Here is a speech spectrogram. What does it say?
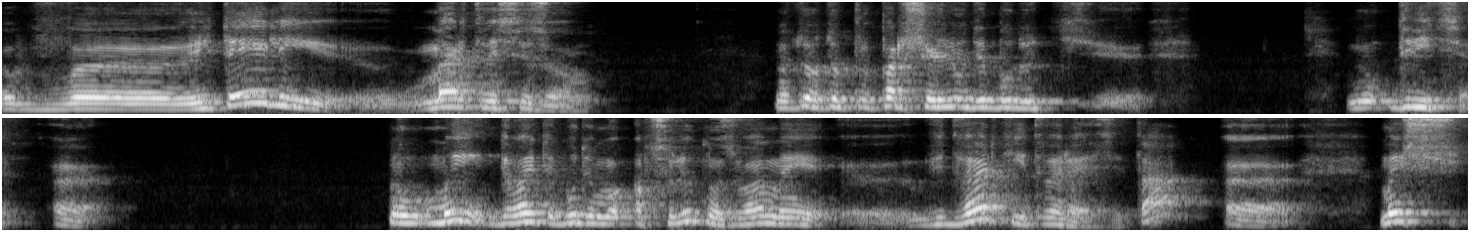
в е, рітейлі е, мертвий сезон. Ну, тобто, по-перше, люди будуть. е, Ну, дивіться, ну, ми давайте будемо абсолютно з вами відверті і тверезі. Та? Ми ж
